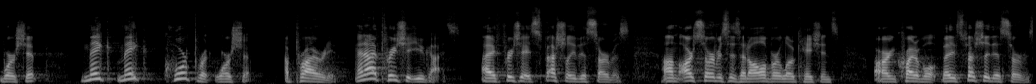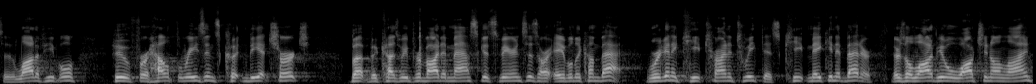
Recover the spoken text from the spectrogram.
worship. Make, make corporate worship a priority. And I appreciate you guys. I appreciate especially this service. Um, our services at all of our locations are incredible, but especially this service. There's a lot of people who, for health reasons, couldn't be at church, but because we provided mask experiences, are able to come back. We're going to keep trying to tweak this, keep making it better. There's a lot of people watching online.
